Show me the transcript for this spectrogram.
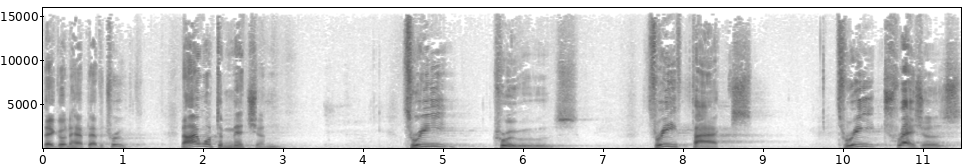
They're going to have to have the truth. Now, I want to mention three truths, three facts, three treasures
